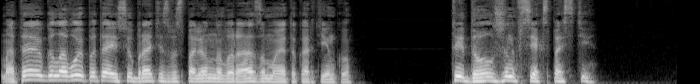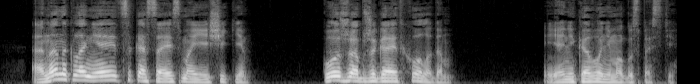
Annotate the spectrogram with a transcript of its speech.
Мотаю головой, пытаясь убрать из воспаленного разума эту картинку. «Ты должен всех спасти». Она наклоняется, касаясь моей щеки. Кожу обжигает холодом. Я никого не могу спасти.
